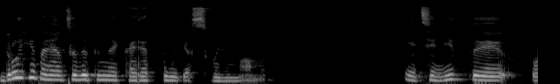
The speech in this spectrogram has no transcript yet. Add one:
Другий варіант це дитина, яка рятує свою маму. І ці діти е,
